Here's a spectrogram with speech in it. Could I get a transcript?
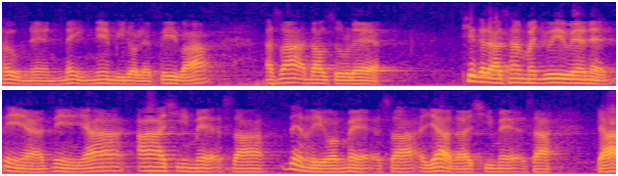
ဆုပ်နေနှိမ့်နှင်းပြီးတော့လည်းပေးပါအစားအတော့ဆိုလဲဖြစ်ကြတာဆံမကြွေးပဲနဲ့တင့်ရတင့်ရအာရှိမဲ့အစာတင့်လျော်မဲ့အစာအရသာရှိမဲ့အစာဒါ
